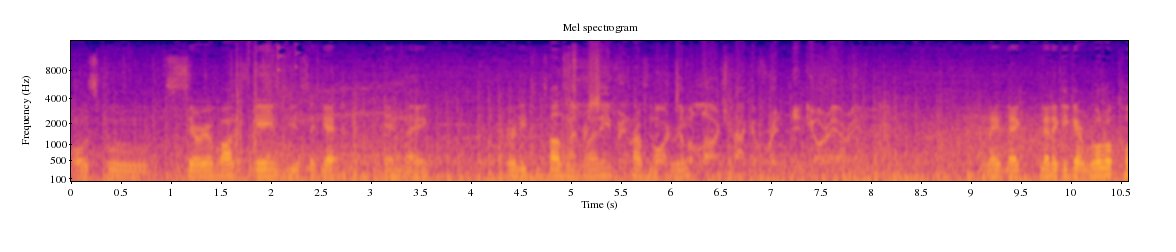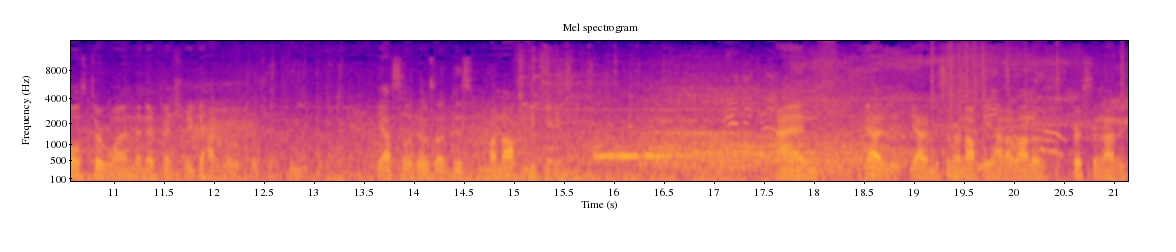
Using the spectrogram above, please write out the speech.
old school cereal box games you used to get in like early I'm 2001, receiving reports of a 2003? large pack of ridden in your area. Like, like, like they could get Roller Coaster 1 and eventually they had Roller Coaster 2. Yeah, so there was a, this Monopoly game. And yeah, yeah, Mr. Monopoly had a lot of personality.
